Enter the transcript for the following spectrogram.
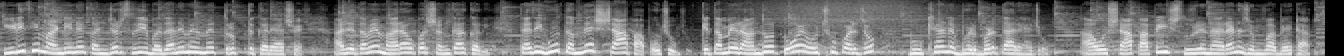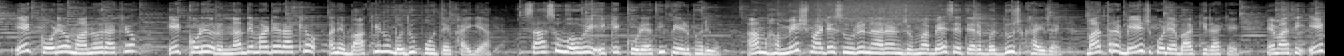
કીડીથી માંડીને કંજર સુધી બધાને મેં મેં તૃપ્ત કર્યા છે. આજે તમે મારા ઉપર શંકા કરી. તેથી હું તમને શાપ આપું છું. કે તમે રાંધો તોય ઓછું પડજો, ભૂખ્યાને ભડભડતા રહેજો. આવો શાપ આપી સૂર્યનારાયણ જમવા બેઠા. એક કોળિયો માનો રાખ્યો, એક કોળિયો રન્નાદે માટે રાખ્યો અને બાકીનું બધું પોતે ખાઈ ગયા. સાસુ વહુએ એક એક કોળિયાથી પેટ ભર્યું. આમ હંમેશ માટે સૂર્યનારાયણ જમવા બેસે ત્યારે બધું જ ખાઈ જાય. માત્ર બે જ કોળિયા બાકી રાખે. એમાંથી એક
